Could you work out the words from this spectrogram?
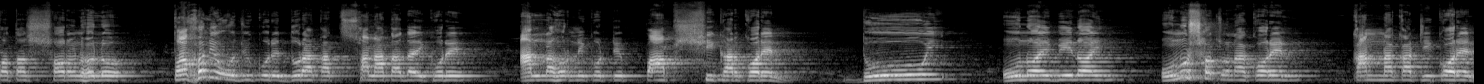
কথা স্মরণ হলো, তখনই অজু করে দোরাকাত সালাত আদায় করে আল্লাহর নিকটে পাপ স্বীকার করেন। দুই, উনয় বিনয় অনুশোচনা করেন, কান্নাকাটি করেন,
